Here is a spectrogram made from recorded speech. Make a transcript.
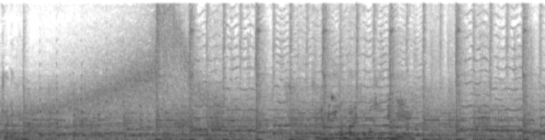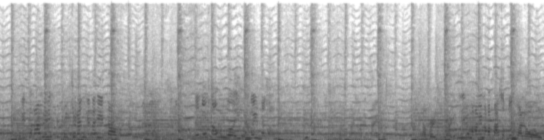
Nanda kami nag-picture kanina. Actually, bilihan pa rin siya ng souvenir. Dito kami, pipicturean kita dito. Dito sa Unggoy. Unggoy ba to? Sa first floor. Kasi hindi naman kami makapasok dun sa loob.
